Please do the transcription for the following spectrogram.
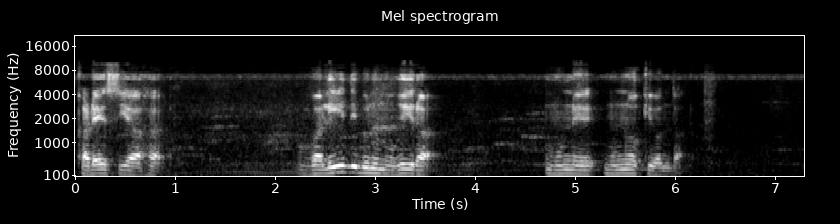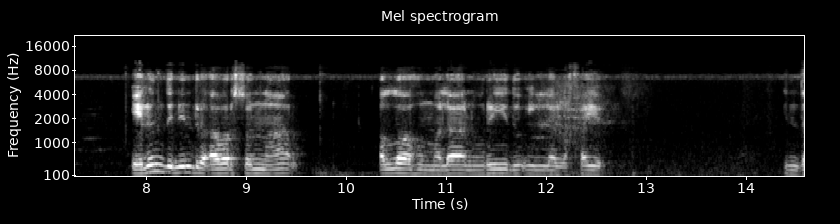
கடைசியாக வலீதிபின் முகீரா முன்னே முன்னோக்கி வந்தார். எழுந்து நின்று அவர் சொன்னார் அல்லாஹும் அலா நுரீது இல்லல் ஹைர் இந்த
